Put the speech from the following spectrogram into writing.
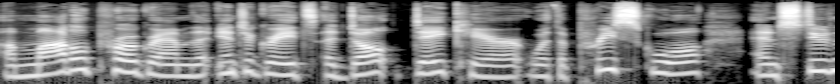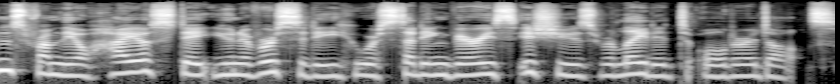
a model program that integrates adult daycare with a preschool and students from the Ohio State University who are studying various issues related to older adults.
